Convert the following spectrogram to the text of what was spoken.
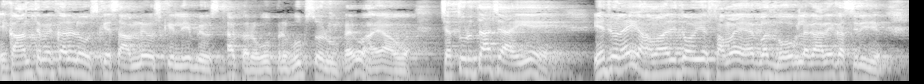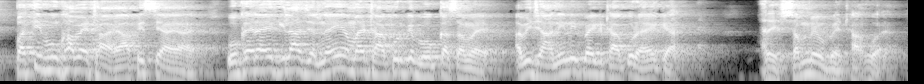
एकांत में कर लो, उसके सामने उसके लिए व्यवस्था करो, वो प्रभु स्वरूप है, वो आया हुआ। चतुरता चाहिए। ये जो नहीं, हमारी तो ये समय है, बस भोग लगाने का सीरीज़ पति भूखा बैठा है, ऑफ़िस से आया है। वो कह रहा है गिलास जल। नहीं, हमारे ठाकुर के भोग का समय है। अभी जान ही नहीं पाए कि ठाकुर है क्या। अरे, सब में वो बैठा हुआ है।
